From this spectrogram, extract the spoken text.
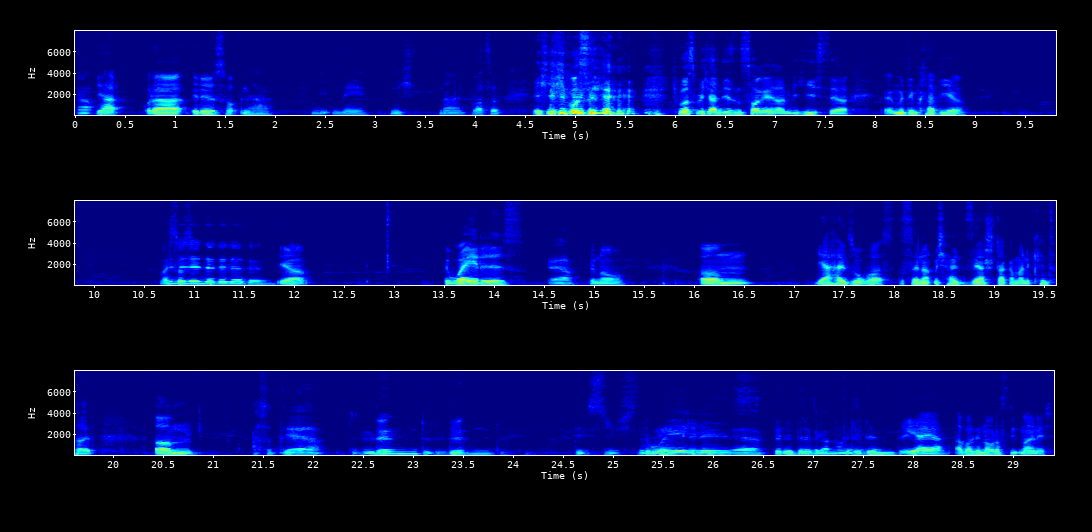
Ja. ja, Oder It is. Na, nee, nicht. Nein, warte. Ich, ich, muss, ich muss mich an diesen Song erinnern. Wie hieß der? Äh, mit dem Klavier. Weißt du? Ja. The way it is. Ja. Genau. Ähm, ja, halt sowas. Das erinnert mich halt sehr stark an meine Kindheit. Ähm, Achso, der. This is the way it is. Ja. ja, ja, aber genau das Lied meine ich.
